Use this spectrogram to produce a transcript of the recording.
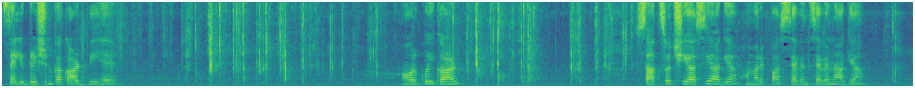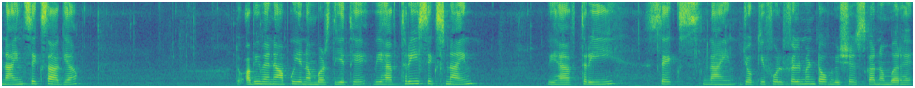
सेलिब्रेशन का कार्ड भी है। और कोई कार्ड? सात सौ छियासी आ गया, हमारे पास सेवन सेवन आ गया, नाइन सिक्स आ गया। तो अभी मैंने आपको ये नंबर्स दिए थे। We have three six nine we have three six nine जो कि फुलफिलमेंट ऑफ़ विशेज़ का नंबर है।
